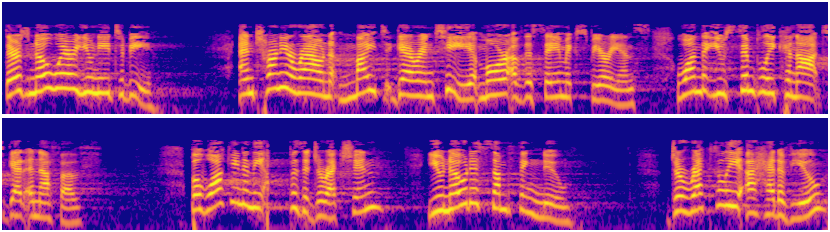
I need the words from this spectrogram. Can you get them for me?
There's nowhere you need to be. And turning around might guarantee more of the same experience, one that you simply cannot get enough of. But walking in the opposite direction, you notice something new. Directly ahead of you,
